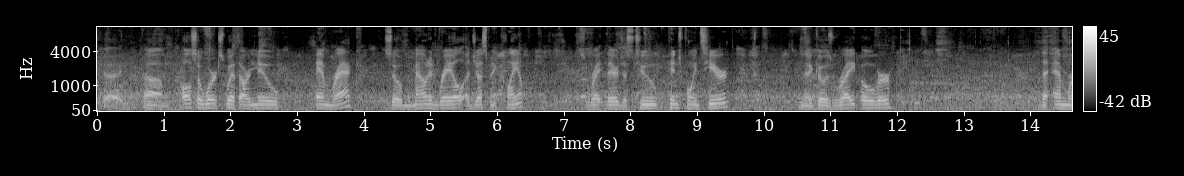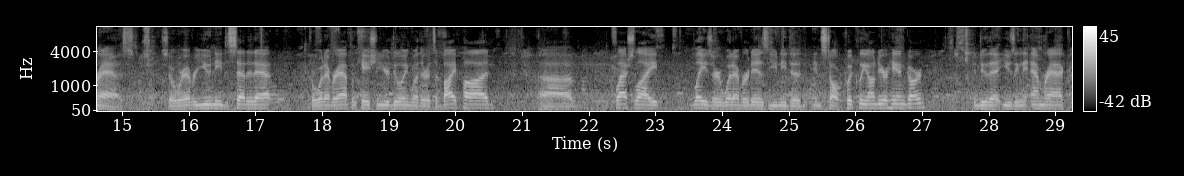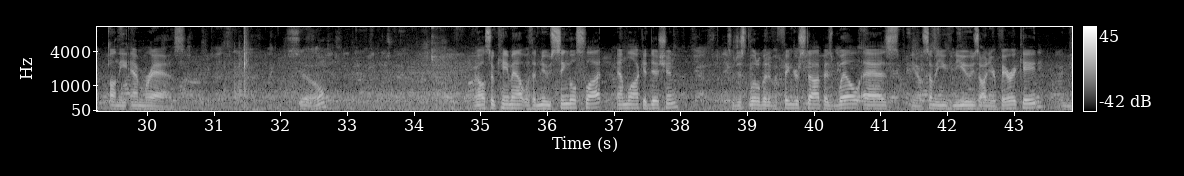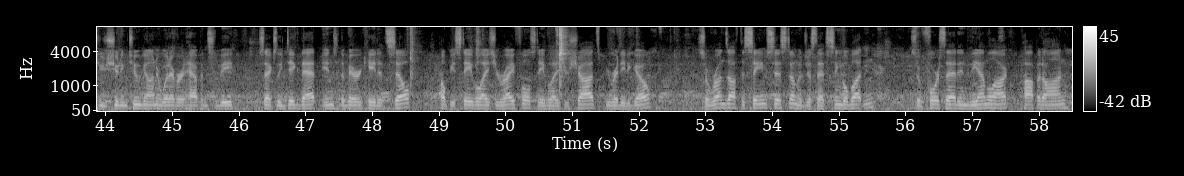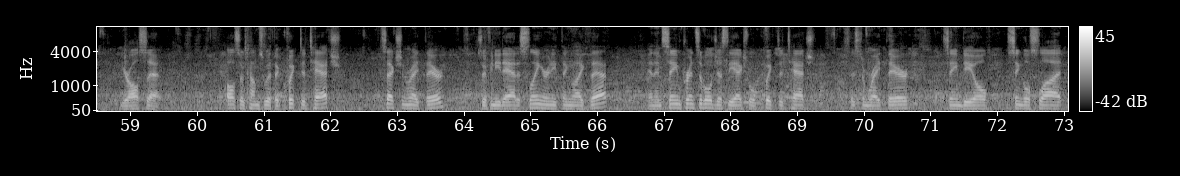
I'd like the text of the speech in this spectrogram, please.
Okay. Um, also works with our new MRAC, so mounted rail adjustment clamp. So right there, just two pinch points here, and then it goes right over the MRAS. So wherever you need to set it at, for whatever application you're doing, whether it's a bipod, uh, flashlight, laser, whatever it is you need to install quickly onto your handguard. You can do that using the MRAC on the MRAS. So, we also came out with a new single slot M-LOK edition. So just a little bit of a finger stop as well as, you know, something you can use on your barricade, you shooting two gun or whatever it happens to be. So actually dig that into the barricade itself, help you stabilize your rifle, stabilize your shots, be ready to go. So runs off the same system of just that single button. So force that into the M-LOK, pop it on, you're all set. Also comes with a quick detach section right there. So if you need to add a sling or anything like that. And then same principle, just the actual quick detach system right there. Same deal, single slot,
